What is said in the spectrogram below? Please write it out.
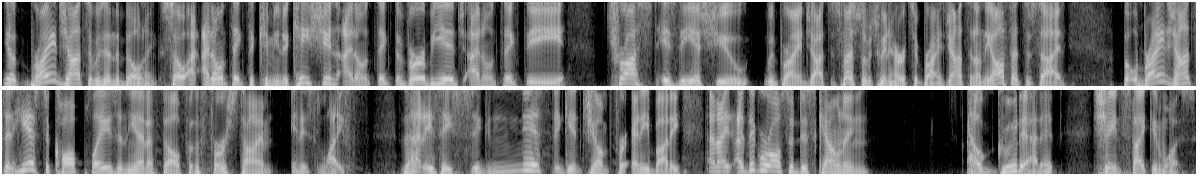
you know brian johnson was in the building. So I, I don't think the communication i don't think the verbiage i don't think the trust is the issue with brian johnson especially between Hurts and brian johnson. On the offensive side but with brian johnson he has to call plays in the nfl for the first time in his life that is a significant jump for anybody and I, I think we're also discounting how good at it Shane Steichen was.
